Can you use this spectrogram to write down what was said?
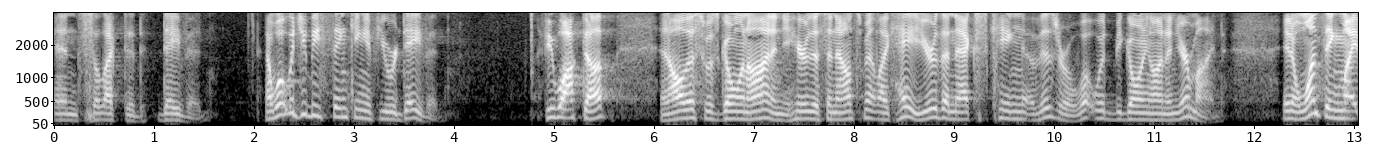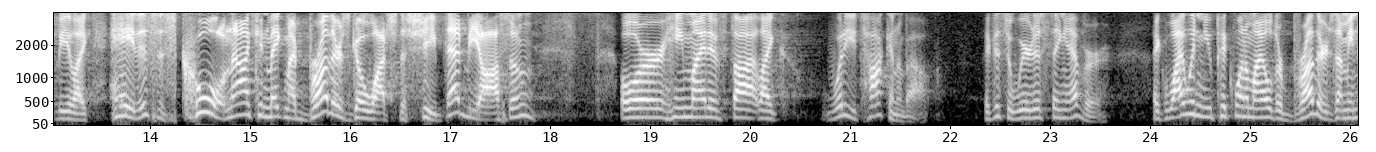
and selected David. Now, what would you be thinking if you were David? If you walked up and all this was going on and you hear this announcement like, hey, you're the next king of Israel, what would be going on in your mind? You know, one thing might be like, hey, this is cool. Now I can make my brothers go watch the sheep. That'd be awesome. Or he might have thought, like, what are you talking about? Like, this is the weirdest thing ever. Like, why wouldn't you pick one of my older brothers? I mean,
